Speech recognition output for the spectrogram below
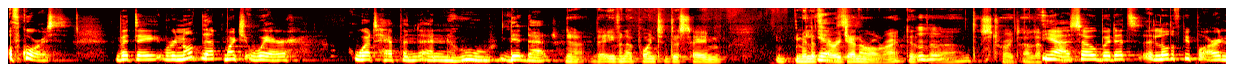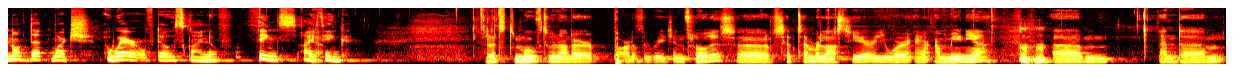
of course, but they were not that much aware what happened and who did that. Yeah, they even appointed the same military Yes. general, right? That Mm-hmm. uh, destroyed Aleppo. Yeah, so but that's a lot of people are not that much aware of those kind of things. I Yeah. think. So let's move to another part of the region, Floris. Uh, September last year, you were in Armenia, um, and um,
